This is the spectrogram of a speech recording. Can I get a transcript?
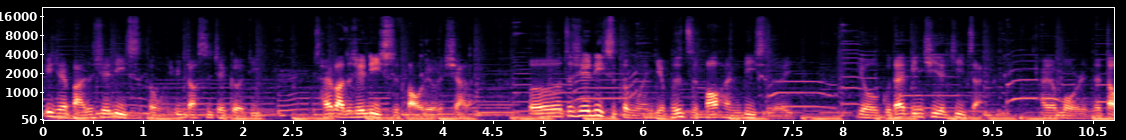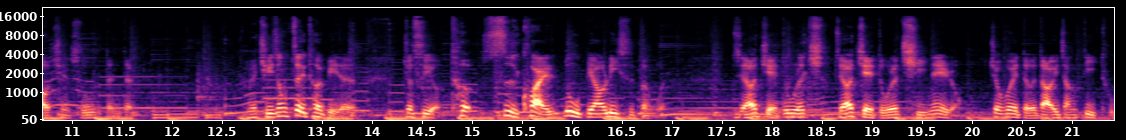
并且把这些历史本文运到世界各地，才把这些历史保留了下来。而这些历史本文也不是只包含历史而已，有古代兵器的记载，还有某人的道歉书等等。而其中最特别的。就是有特四块路标历史本文，只要解读了其只要解读了其内容，就会得到一张地图。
